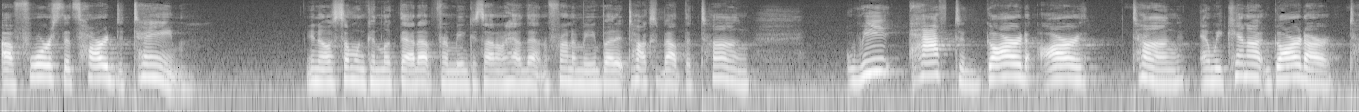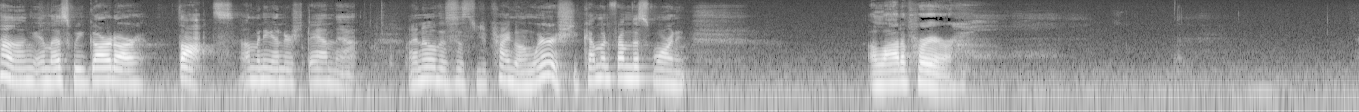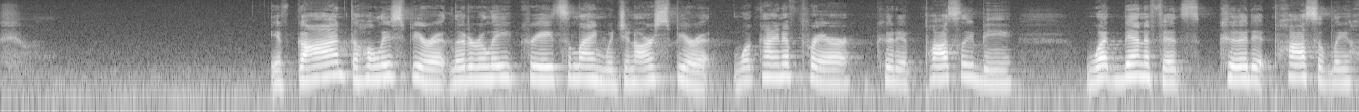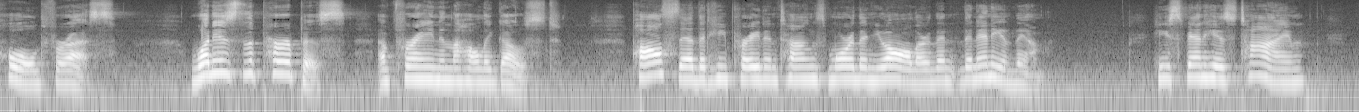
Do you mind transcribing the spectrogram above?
a force that's hard to tame. You know, someone can look that up for me because I don't have that in front of me, but it talks about the tongue. We have to guard our tongue, and we cannot guard our tongue unless we guard our thoughts. How many understand that? I know this is, you're probably going, where is she coming from this morning? A lot of prayer. If God, the Holy Spirit, literally creates a language in our spirit, what kind of prayer could it possibly be? What benefits could it possibly hold for us? What is the purpose of praying in the Holy Ghost? Paul said that he prayed in tongues more than you all or than, than any of them. He spent his time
